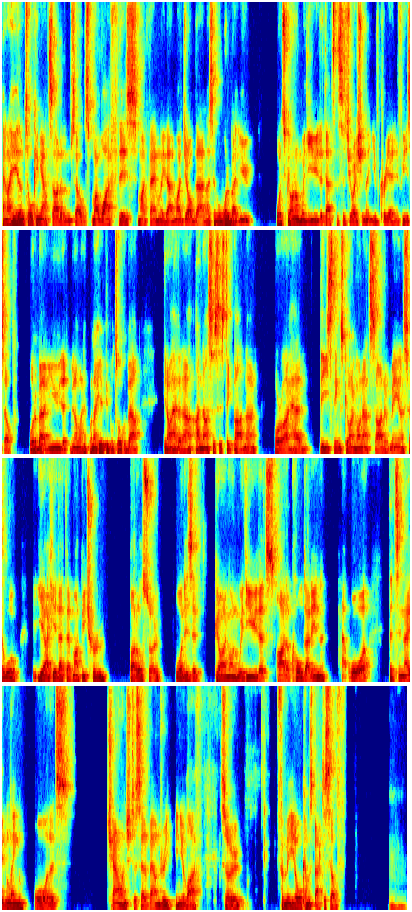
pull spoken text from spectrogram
and I hear them talking outside of themselves, my wife this, my family that, my job that, and I said, well, what about you? What's gone on with you that that's the situation that you've created for yourself? What about you that you know when, when I hear people talk about, you know, I had a, a narcissistic partner or I had these things going on outside of me, and I say, well, yeah, I hear that that might be true, but also what is it going on with you that's either called that in or that's enabling or that's challenged to set a boundary in your life. So for me, it all comes back to self. Mm-hmm.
